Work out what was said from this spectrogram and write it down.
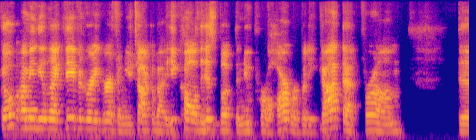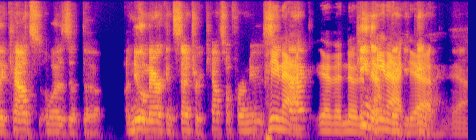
go. I mean, like David Ray Griffin, you talk about. He called his book the New Pearl Harbor, but he got that from the council. Was it the a New American Century Council for a New PNAC, yeah, the no, the PNAC, PNAC, you, yeah, PNAC. yeah.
